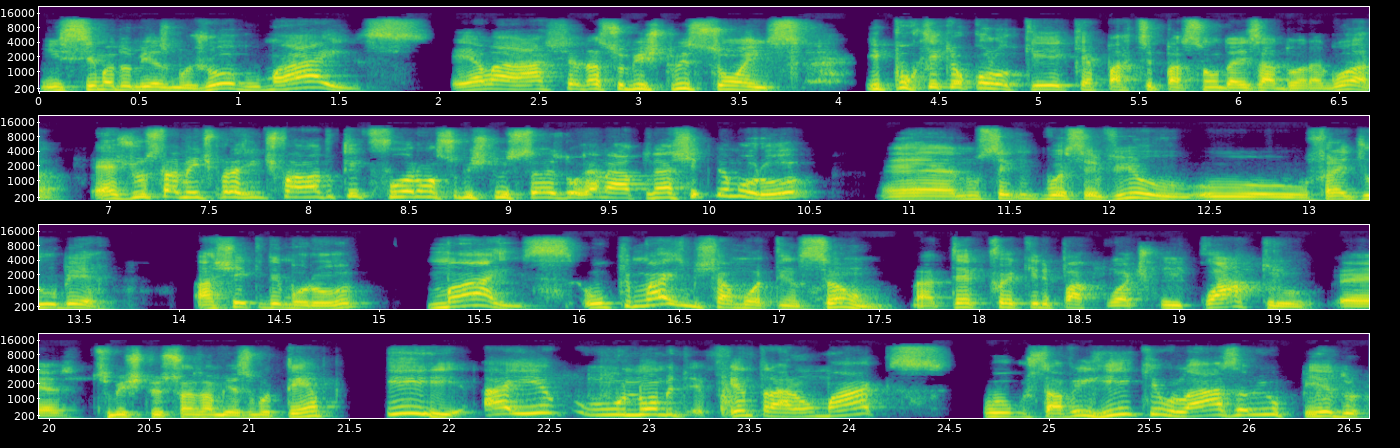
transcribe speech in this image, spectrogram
em cima do mesmo jogo, mas ela acha das substituições. E por que, que eu coloquei aqui a participação da Isadora agora? É justamente para a gente falar do que foram as substituições do Renato. Né? Achei que demorou. É, não sei o que você viu, o Fred Uber. Achei que demorou. Mas o que mais me chamou a atenção, até que foi aquele pacote com quatro é, substituições ao mesmo tempo. E aí o nome entraram o Max, o Gustavo Henrique, o Lázaro e o Pedro.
